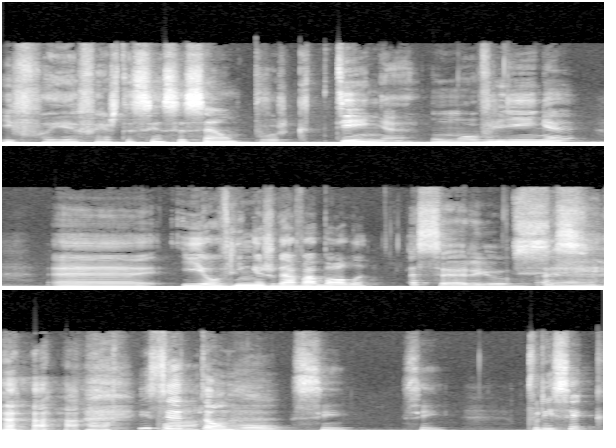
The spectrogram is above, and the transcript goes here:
E foi a festa sensação porque tinha uma ovelhinha uh, e a ovelhinha jogava a bola A sério? Sim. Isso é tão bom. sim, sim por isso é que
